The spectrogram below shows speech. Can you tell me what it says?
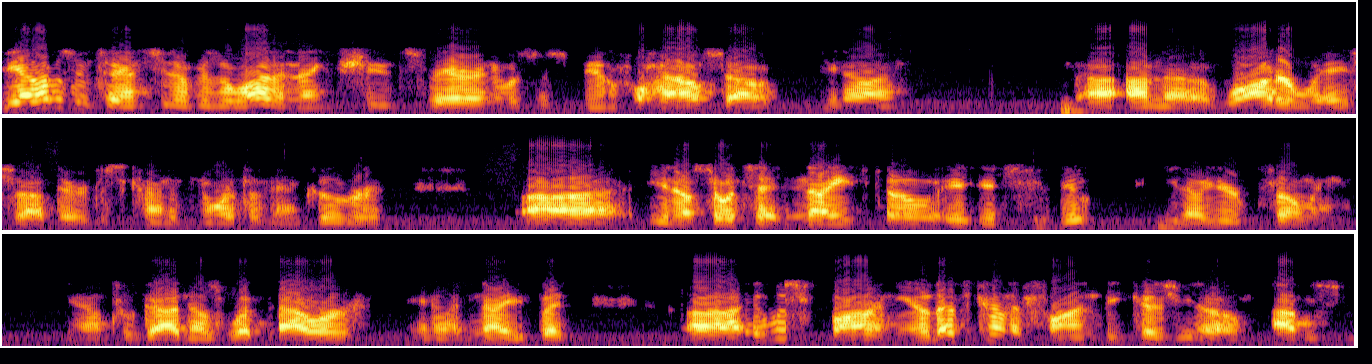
Yeah, that was intense, you know, because a lot of night shoots there, and it was this beautiful house out, you know, on, uh, on the waterways out there, just kind of north of Vancouver. Uh, you know, so it's at night, so it, it's, it, you know, you're filming, you know, till God knows what hour, you know, at night. But uh, it was fun, you know, that's kind of fun because, you know, obviously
